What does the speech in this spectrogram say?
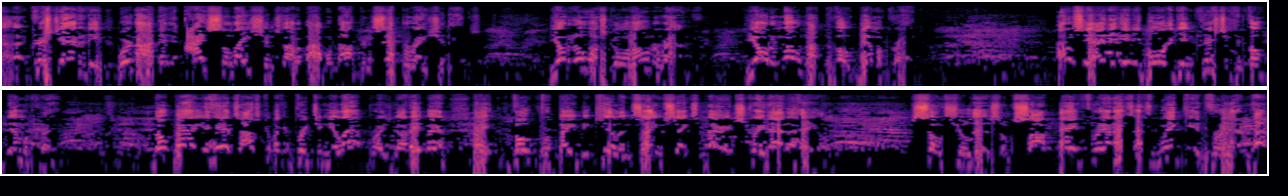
Uh, Christianity, we're not, isolation is not a Bible doctrine, separation is. You ought to know what's going on around you. You ought to know not to vote Democrat. I don't see any, any born again Christian can vote Democrat. Don't bow your heads. I'll come back and preach in your lap. Praise God. Amen. Hey, vote for baby killing, same sex marriage, straight out of hell. Socialism. So, hey, friend, that's, that's wicked, friend. That,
